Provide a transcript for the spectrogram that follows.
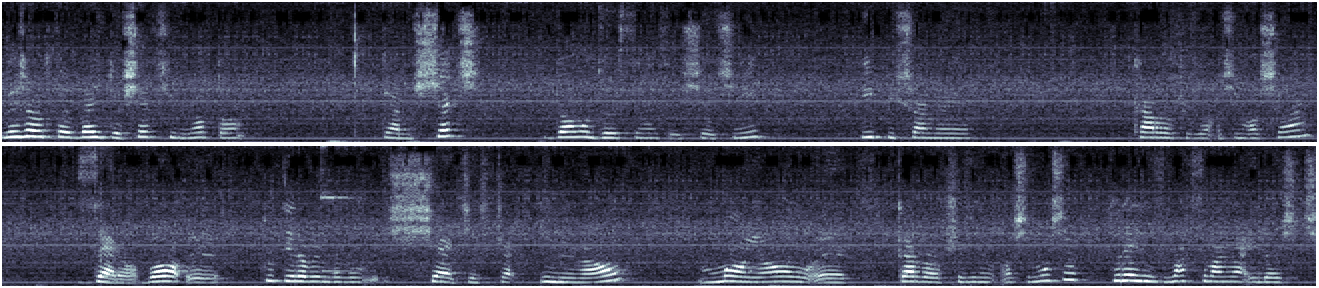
No i żeby tutaj wejść do sieci, no to tam sieć domu do istniejącej sieci i piszemy Karol 688 0, bo y, tutaj robię taką sieć jeszcze inną, moją y, Karol 6788, której jest maksymalna ilość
